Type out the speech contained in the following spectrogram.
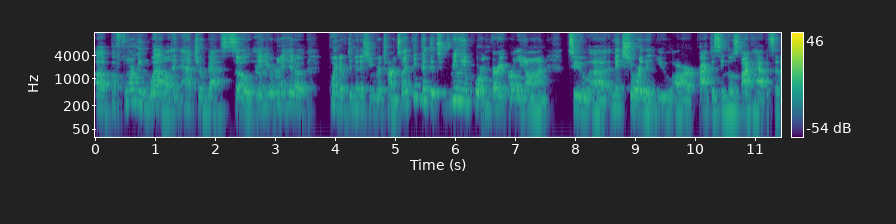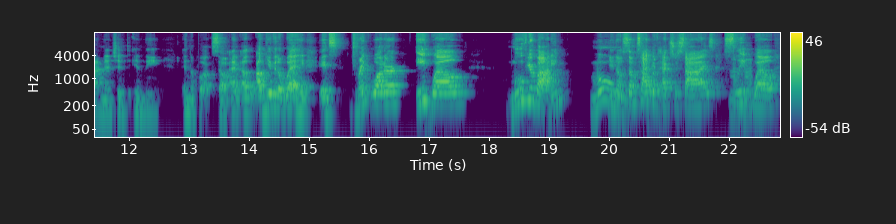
uh, performing well and at your best. So you're going to hit a point of diminishing return. So I think that it's really important very early on to uh, make sure that you are practicing those five habits that I mentioned in the in the book. So I'll, I'll give it away. It's drink water, eat well, move your body, move, you know, some type of exercise, sleep mm-hmm. well,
